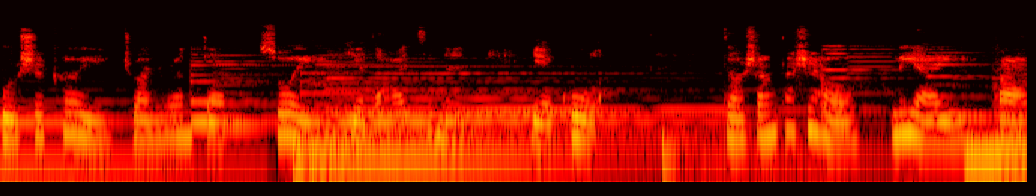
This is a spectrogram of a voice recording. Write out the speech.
不是可以传染的，所以别的孩子们也哭了。早上的时候，李阿姨把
